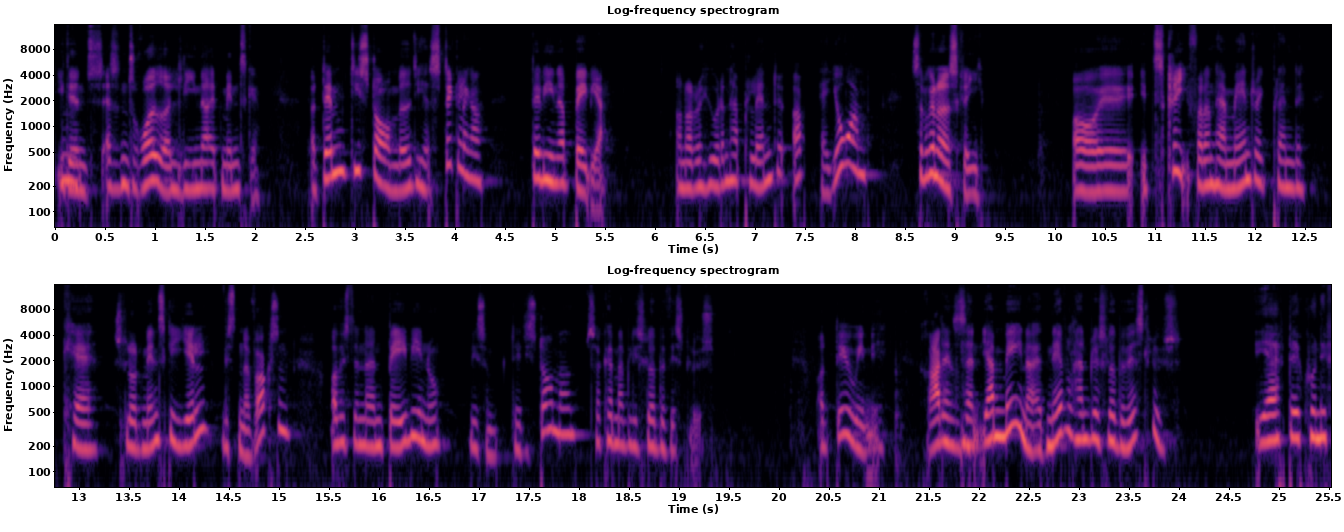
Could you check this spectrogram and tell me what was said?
I Mm. dens, altså dens rødder ligner et menneske. Og dem, de står med, de her stiklinger, det ligner babyer. Og når du hiver den her plante op af jorden, så begynder den at skrige. Og øh, et skrig fra den her mandrake-plante kan slå et menneske ihjel, hvis den er voksen, og hvis den er en baby endnu, ligesom det de står med, så kan man blive slået bevidstløs. Og det er jo egentlig ret interessant. Jeg mener, at Neville han bliver slået bevidstløs. Ja, det er kun i,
